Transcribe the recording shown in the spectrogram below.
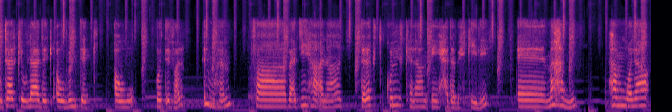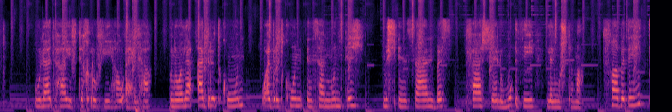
وتاركي أولادك أو بنتك أو whatever. المهم فبعديها أنا تركت كل كلام أي حدا بحكي لي. آه، ما همي. هم ولا أولادها يفتخروا فيها وأهلها وإنه ولا قادرة تكون وقادرة تكون إنسان منتج مش إنسان بس فاشل ومؤذي للمجتمع. فبديت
